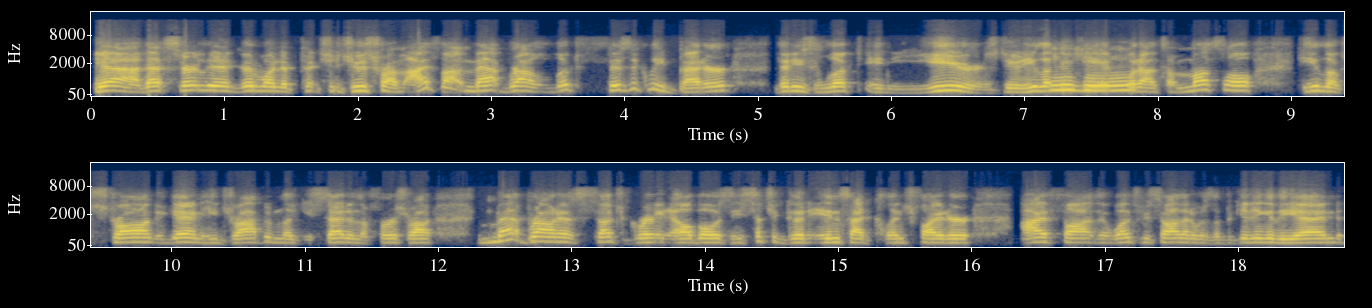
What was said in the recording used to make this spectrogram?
Yeah, that's certainly a good one to, to choose from. I thought Matt Brown looked physically better than he's looked in years, dude. He looked mm-hmm. like he had mm-hmm. put on some muscle. He looked strong. Again, he dropped him, like you said, in the first round. Matt Brown has such great elbows. He's such a good inside clinch fighter. I thought that once we saw that it was the beginning of the end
